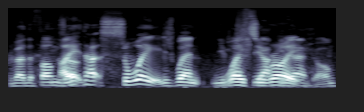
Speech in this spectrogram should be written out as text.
You've had the thumbs I up. hit that sweet. It just went You way must too right. there, Calm.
